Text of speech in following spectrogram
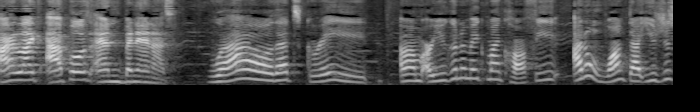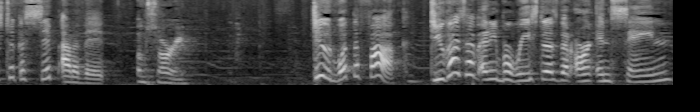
I like apples and bananas. Wow, that's great. Um, are you gonna make my coffee? I don't want that. You just took a sip out of it. Oh, sorry. Dude, what the fuck? Do you guys have any baristas that aren't insane?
